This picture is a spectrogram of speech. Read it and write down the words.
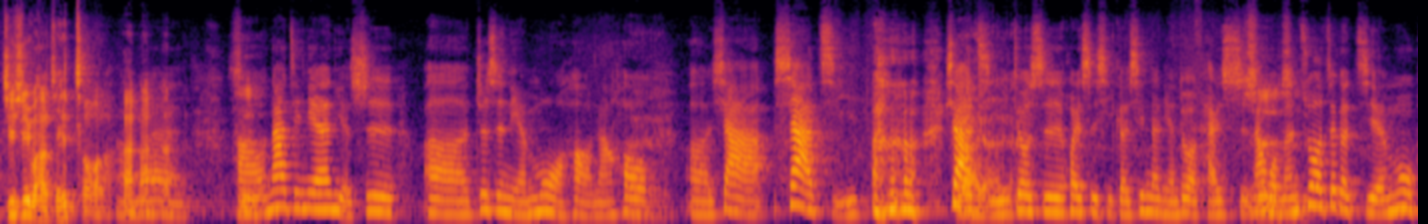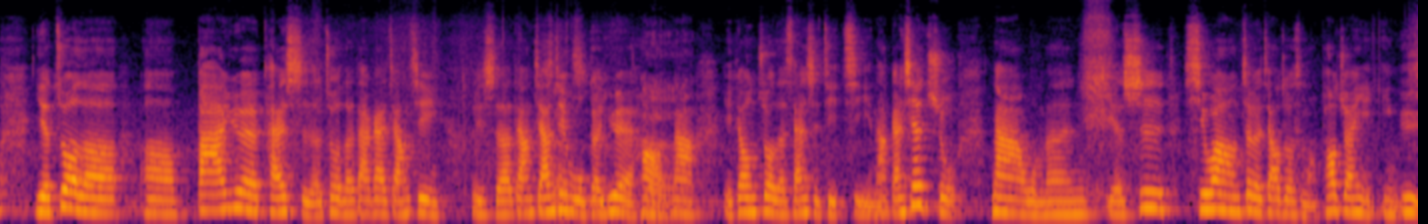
继续往前走了。好，那今天也是呃，就是年末哈，然后呃下下集，下集就是会是一个新的年度的开始。那我们做这个节目也做了呃八月开始的，做了大概将近。历时了将将近五个月哈，那一共做了三十几集，那感谢主，那我们也是希望这个叫做什么抛砖引引玉，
